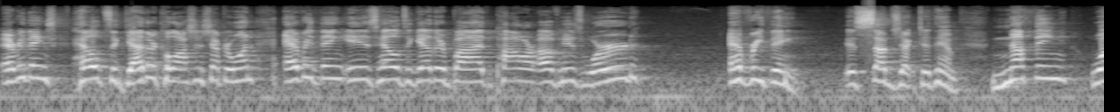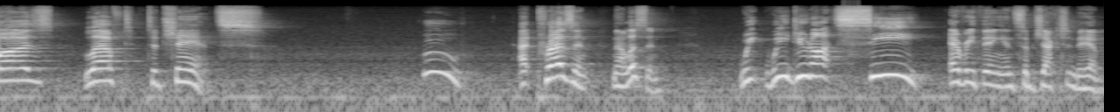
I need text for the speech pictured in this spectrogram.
Everything's held together, Colossians chapter 1. Everything is held together by the power of His Word. Everything is subject to Him. Nothing was left to chance. Woo. At present, now listen, we, we do not see everything in subjection to Him.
